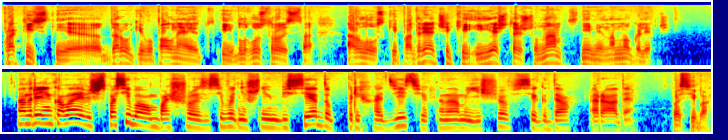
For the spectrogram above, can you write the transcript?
практически дороги выполняют и благоустройство орловские подрядчики, и я считаю, что нам с ними намного легче. Андрей Николаевич, спасибо вам большое за сегодняшнюю беседу. Приходите к нам еще всегда рады. Спасибо.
